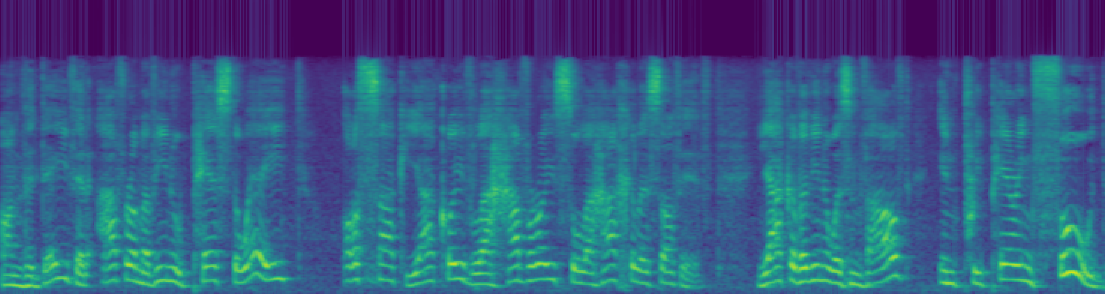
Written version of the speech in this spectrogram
on the day that Avram Avinu passed away, Osak Yaakov lahavroi sulahachil esoviv. Yaakov Avinu was involved in preparing food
